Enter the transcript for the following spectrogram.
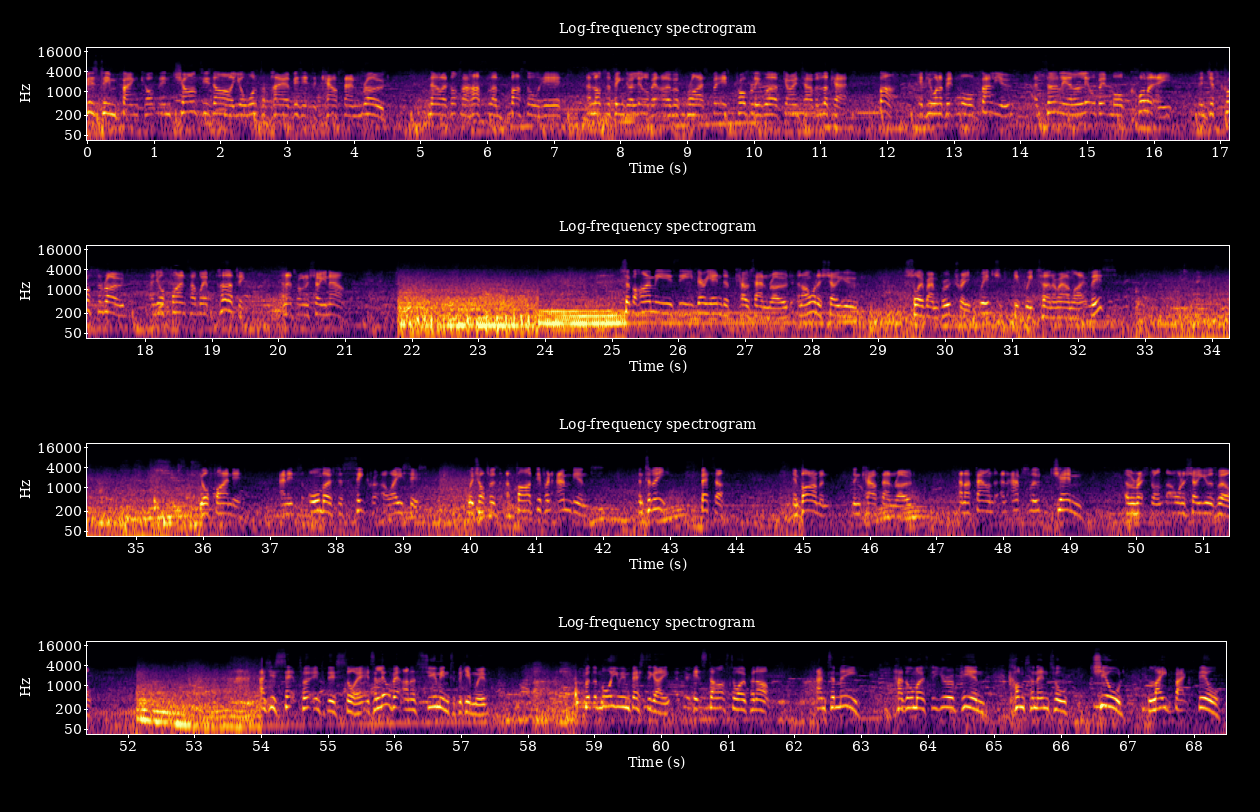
visiting Bangkok, then chances are you'll want to pay a visit to Khao San Road. Now there's lots of hustle and bustle here, and lots of things are a little bit overpriced, but it's probably worth going to have a look at. But if you want a bit more value, and certainly a little bit more quality, then just cross the road and you'll find somewhere perfect. And that's what I'm going to show you now. So behind me is the very end of Khao San Road and I want to show you Rambuttri which if we turn around like this you'll find it and it's almost a secret oasis which offers a far different ambience and to me better environment than Khao San Road and I found an absolute gem of a restaurant that I want to show you as well. As you set foot into this soi, it's a little bit unassuming to begin with, but the more you investigate, it starts to open up. And to me, has almost a European, continental, chilled, laid back feel.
